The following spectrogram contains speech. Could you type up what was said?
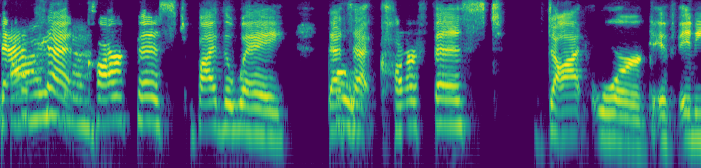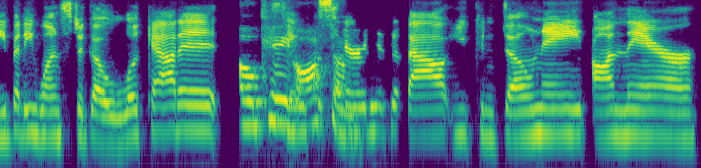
that's I, at uh, Carfest, by the way. That's oh. at carfest.org. If anybody wants to go look at it. Okay, awesome. What is about. You can donate on there.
